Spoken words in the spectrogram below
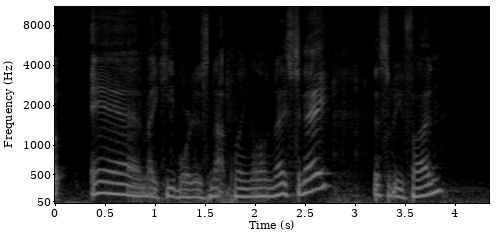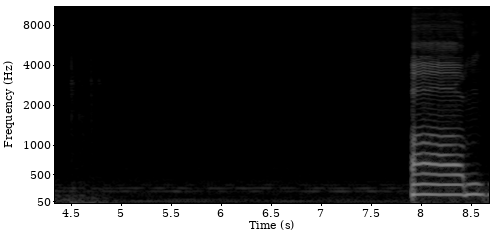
Oh, and my keyboard is not playing along nice today. This will be fun. Um,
